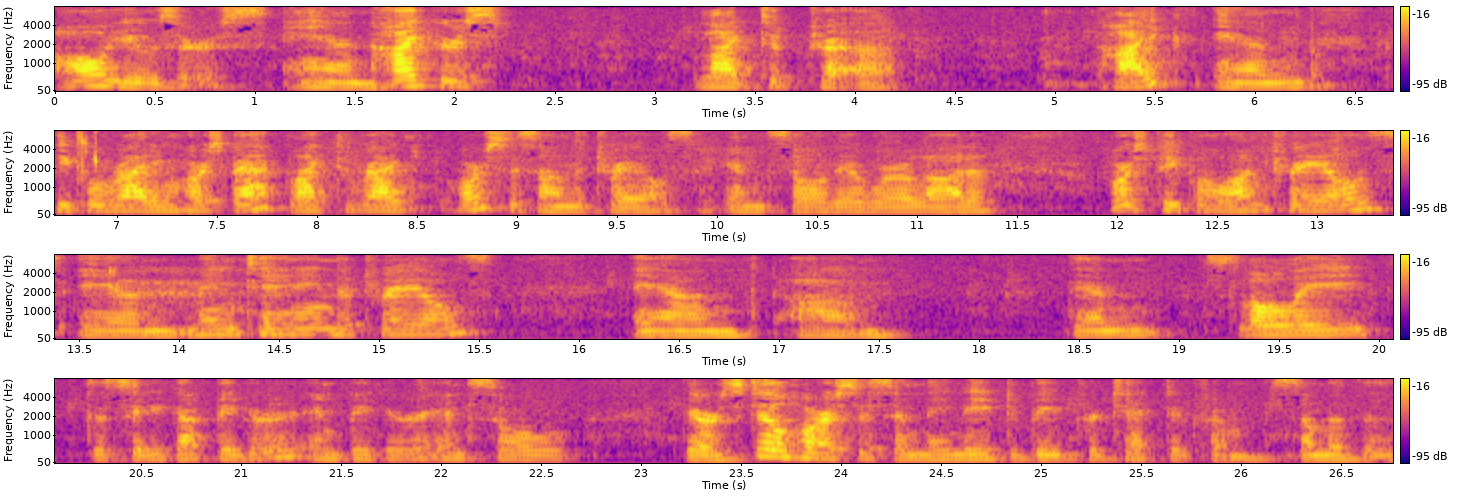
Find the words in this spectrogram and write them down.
all users, and hikers like to tra- uh, hike, and people riding horseback like to ride horses on the trails. And so there were a lot of horse people on trails and maintaining the trails. And um, then slowly the city got bigger and bigger, and so there are still horses, and they need to be protected from some of the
